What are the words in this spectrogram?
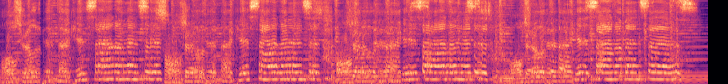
Australopithecus anamensis, Australopithecus anamensis, Australopithecus anamensis, Australopithecus anamensis.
